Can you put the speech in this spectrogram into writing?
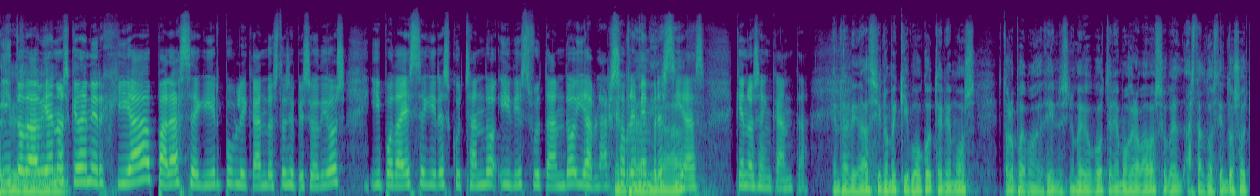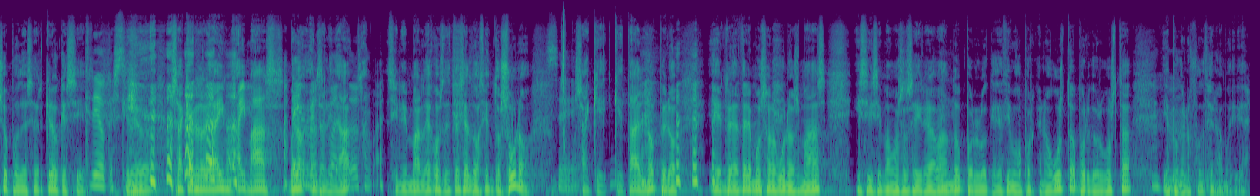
y sí, todavía sí, nos queda energía para seguir publicando estos episodios y podáis seguir escuchando y disfrutando y hablar En sobre realidad- membresías, que nos encanta. En realidad, si no me equivoco, tenemos, esto lo podemos decir, si no me equivoco, tenemos grabado sobre el- hasta el 208, puede ser, creo que sí. Creo que sí. Creo- o sea, que en realidad hay, hay más. Bueno, en realidad, sin ir más lejos, este es el 201. Sí. O sea, ¿qué, qué tal, no? Pero en realidad tenemos algunos más y sí, sí, vamos a seguir grabando por lo que decimos, porque nos gusta, porque os gusta y porque nos funciona muy bien.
